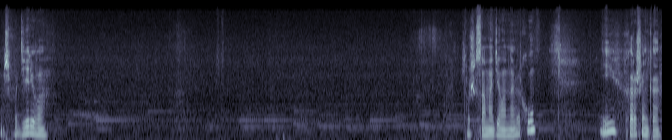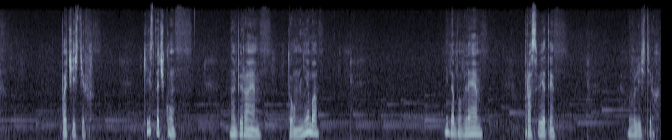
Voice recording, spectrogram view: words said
нашего дерева. То же самое делаем наверху. И хорошенько почистив кисточку, набираем тон неба и добавляем просветы в листьях.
